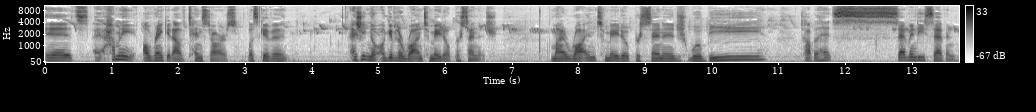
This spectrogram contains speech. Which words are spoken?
It's uh, how many I'll rank it out of 10 stars. Let's give it Actually no, I'll give it a rotten tomato percentage. My rotten tomato percentage will be top of the head 77.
